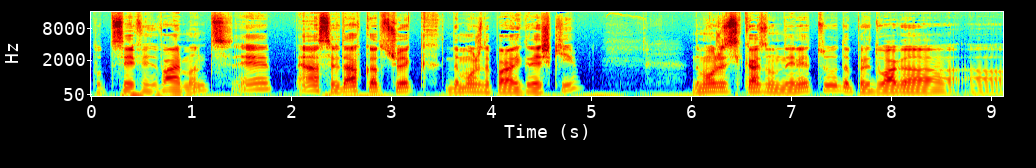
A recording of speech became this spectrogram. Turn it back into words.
под safe environment е една среда, в която човек да може да прави грешки, да може да си казва мнението, да предлага а,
